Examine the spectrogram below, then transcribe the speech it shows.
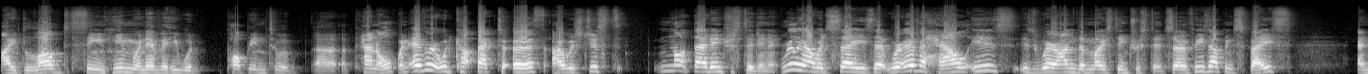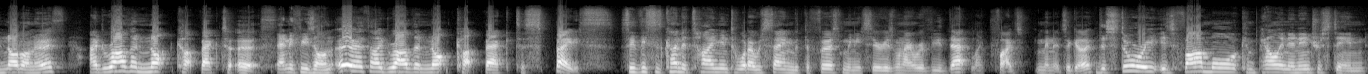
I loved seeing him whenever he would pop into a, uh, a panel, whenever it would cut back to Earth, I was just not that interested in it. Really, I would say is that wherever Hal is, is where I'm the most interested. So if he's up in space and not on Earth, I'd rather not cut back to Earth. And if he's on Earth, I'd rather not cut back to space. See, this is kind of tying into what I was saying with the first miniseries when I reviewed that like five minutes ago. The story is far more compelling and interesting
